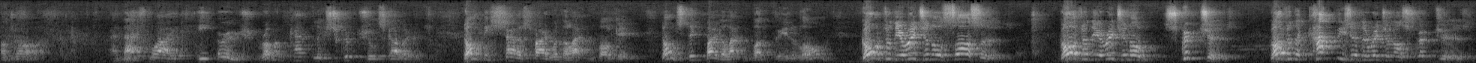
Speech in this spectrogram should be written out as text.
of God. And that's why he urged Roman Catholic scriptural scholars don't be satisfied with the Latin Vulgate. Don't stick by the Latin Vulgate alone. Go to the original sources. Go to the original scriptures. Go to the copies of the original scriptures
